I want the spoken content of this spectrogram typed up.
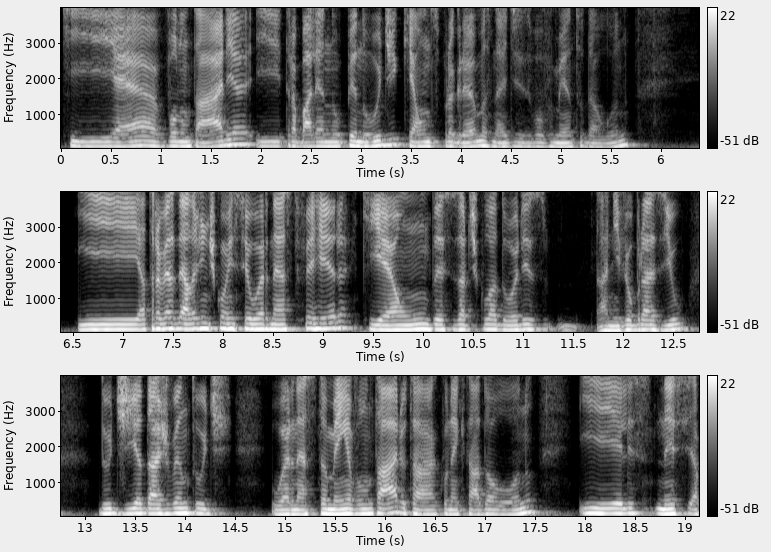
que é voluntária e trabalha no PNUD, que é um dos programas né, de desenvolvimento da ONU. E através dela a gente conheceu o Ernesto Ferreira, que é um desses articuladores a nível Brasil do Dia da Juventude. O Ernesto também é voluntário, está conectado à ONU. E eles, nesse, a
